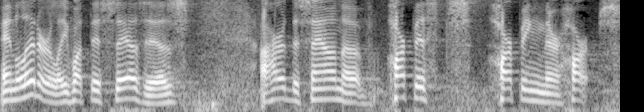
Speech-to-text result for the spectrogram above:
And literally, what this says is I heard the sound of harpists harping their harps.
